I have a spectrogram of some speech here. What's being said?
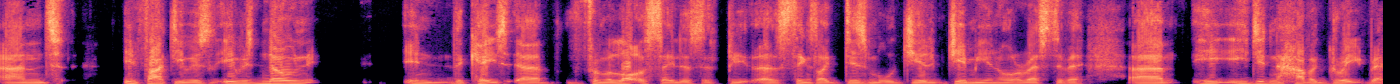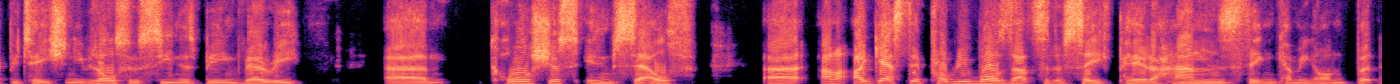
and in fact, he was he was known in the case uh, from a lot of sailors as, things like Dismal Jimmy and all the rest of it. Um, he he didn't have a great reputation. He was also seen as being very um, cautious in himself. Uh, and I guess there probably was that sort of safe pair of hands thing coming on, but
